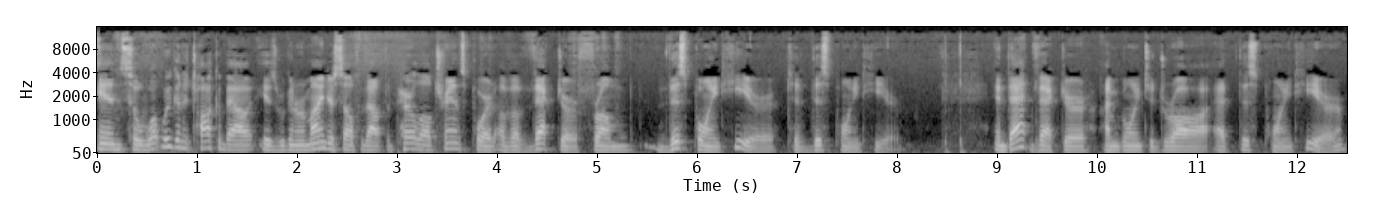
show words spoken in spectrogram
And so what we're going to talk about is we're going to remind ourselves about the parallel transport of a vector from this point here to this point here. And that vector I'm going to draw at this point here,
